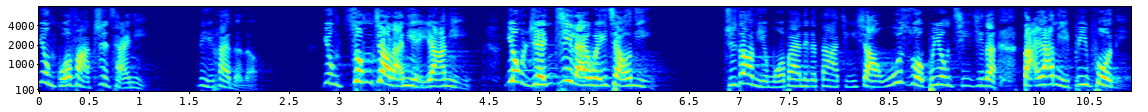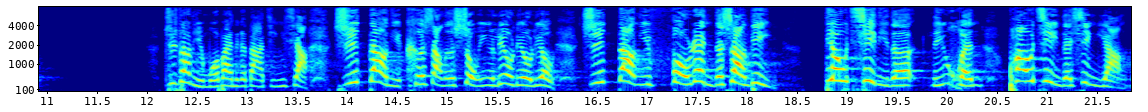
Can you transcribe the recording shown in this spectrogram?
用国法制裁你，厉害的呢；用宗教来碾压你，用人际来围剿你，直到你膜拜那个大金像，无所不用其极的打压你、逼迫你。直到你膜拜那个大金像，直到你磕上那个兽印六六六，直到你否认你的上帝，丢弃你的灵魂，抛弃你的信仰，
